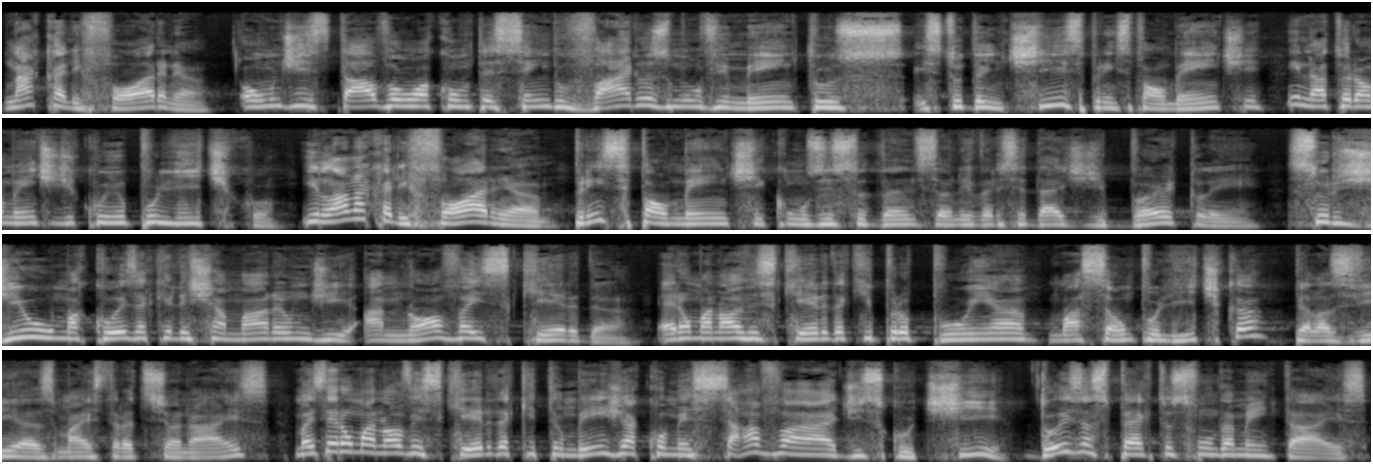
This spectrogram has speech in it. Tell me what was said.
na Califórnia, onde estavam acontecendo vários movimentos estudantis, principalmente, e naturalmente de cunho político. E lá na Califórnia, principalmente com os estudantes da Universidade de Berkeley, surgiu uma coisa que eles chamaram de a nova esquerda. Era uma nova esquerda que propunha uma ação política pelas vias mais tradicionais, mas era uma nova esquerda que também já começava a discutir dois aspectos fundamentais.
